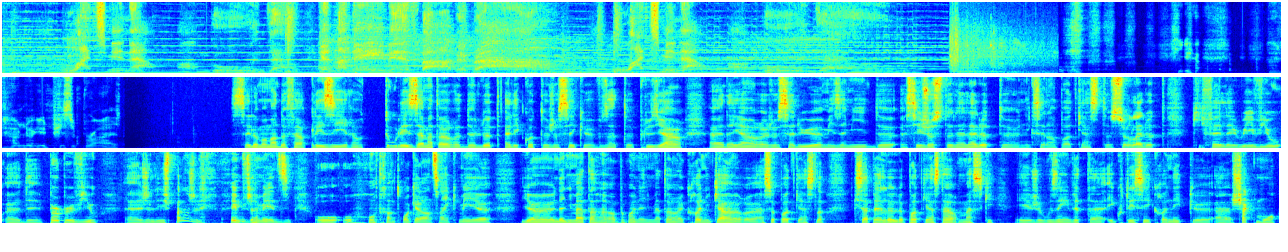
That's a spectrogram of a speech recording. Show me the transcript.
Watch me now, I'm going down, and my name is Bobby Brown. Watch me now, I'm going down. Yeah, I knew you'd be surprised. C'est le moment de faire plaisir à tous les amateurs de lutte à l'écoute. Je sais que vous êtes plusieurs. Euh, D'ailleurs, je salue euh, mes amis de euh, C'est juste de la lutte, un excellent podcast sur la lutte qui fait les reviews de pay-per-view. Euh, je, je pense que je l'ai même jamais dit au, au, au 33-45, mais euh, il y a un animateur, ah, pas un animateur, un chroniqueur euh, à ce podcast-là qui s'appelle le podcasteur masqué. Et je vous invite à écouter ses chroniques euh, à chaque mois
